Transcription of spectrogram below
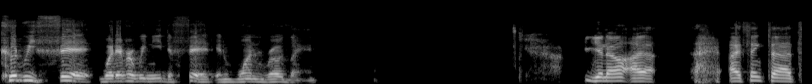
could we fit whatever we need to fit in one road lane? You know, I I think that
